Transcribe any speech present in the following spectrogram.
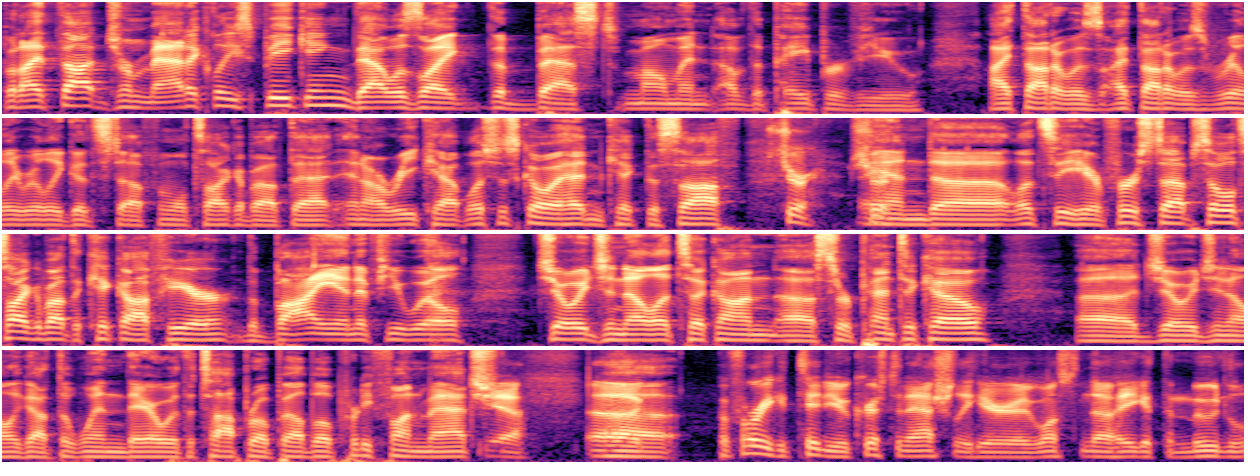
but I thought dramatically speaking, that was like the best moment of the pay per view. I thought it was. I thought it was really, really good stuff, and we'll talk about that in our recap. Let's just go ahead and kick this off. Sure, sure. And uh, let's see here. First up, so we'll talk about the kickoff here, the buy-in, if you will. Joey Janela took on uh, Serpentico. Uh, Joey Janela got the win there with the top rope elbow. Pretty fun match. Yeah. Uh, Uh, before we continue, Kristen Ashley here wants to know how you get the mood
